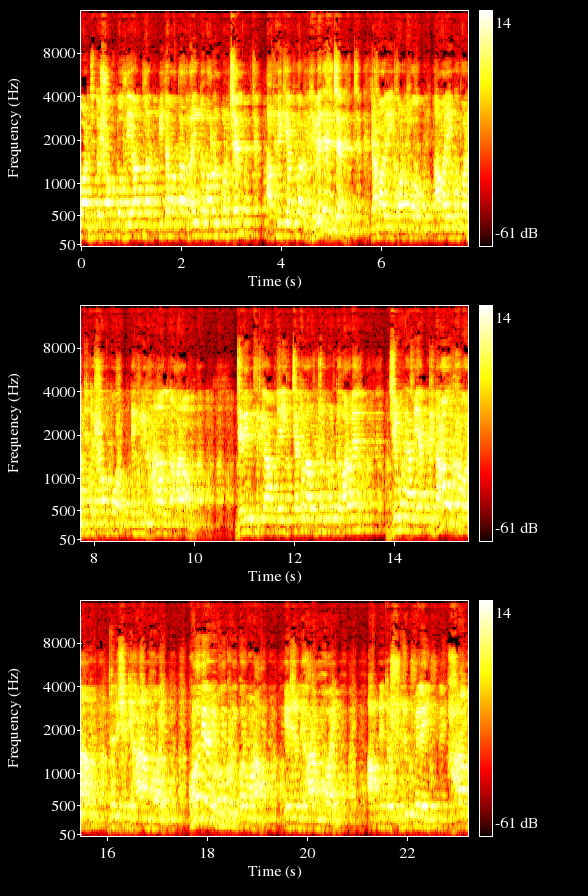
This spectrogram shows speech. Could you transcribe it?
উপার্জিত সম্পদ দিয়ে আপনার পিতামাতার দায়িত্ব পালন করছেন, আপনি কি একবার ভেবে দেখেছেন যে আমার এই অর্থ, আমার এই উপার্জিত সম্পদ, এগুলি হারাল না হারাম? যেদিন থেকে আপনি এই চেতনা অর্জন করতে পারবেন, জীবনে আমি একটি দানাও খাব না যদি সেটি হারাম হয়। কোনোদিন আমি ভক্ষণ করব না, এটি যদি হারাম হয়। আপনি তো সুযোগ পেলেই হারাম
